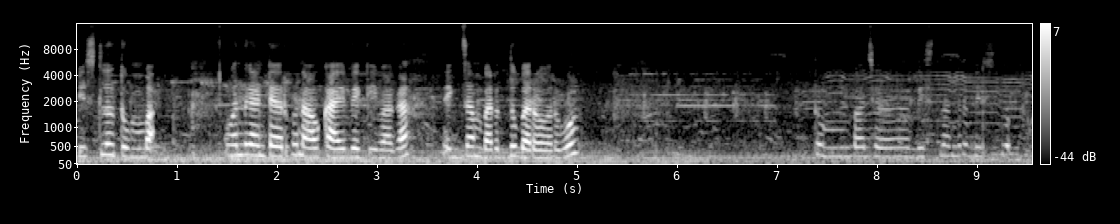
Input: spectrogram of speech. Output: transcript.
ಬಿಸಿಲು ತುಂಬ. ಒಂದು ಗಂಟೆವರೆಗೂ ನಾವು ಕಾಯಬೇಕು ಇವಾಗ. ಎಕ್ಸಾಮ್ ಬರೆದು ಬರೋವರೆಗೂ. ತುಂಬ ಜ, ಬಿಸಿಲು ಅಂದರೆ ಬಿಸಿಲು.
